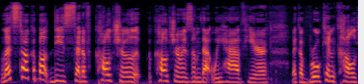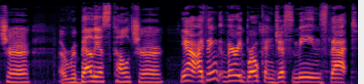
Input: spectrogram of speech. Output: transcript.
let's talk about these set of cultural culturism that we have here, like a broken culture, a rebellious culture. Yeah, I think very broken just means that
